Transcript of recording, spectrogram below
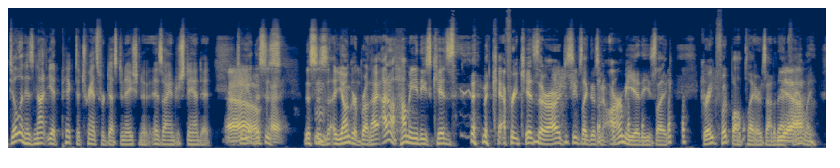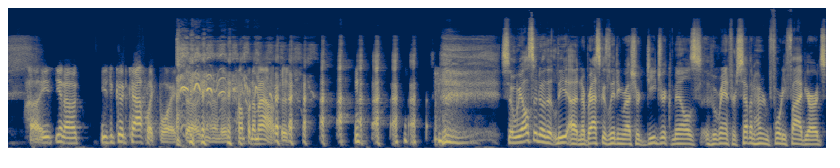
Dylan has not yet picked a transfer destination, as I understand it. Oh, so yeah, this okay. is this is hmm. a younger brother. I, I, don't know how many of these kids, McCaffrey kids, there are. It just seems like there's an army of these like great football players out of that yeah. family. Uh, you know, he's a good Catholic boy, so you know they're pumping him out. so we also know that uh, Nebraska's leading rusher Dedrick Mills, who ran for 745 yards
